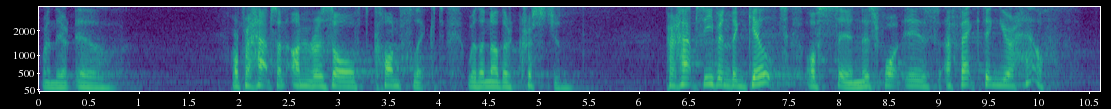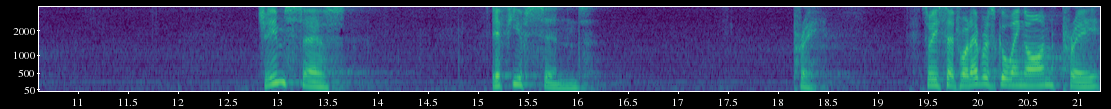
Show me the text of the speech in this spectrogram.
when they're ill. Or perhaps an unresolved conflict with another Christian. Perhaps even the guilt of sin is what is affecting your health. James says, if you've sinned, pray. So he said, whatever's going on, pray.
